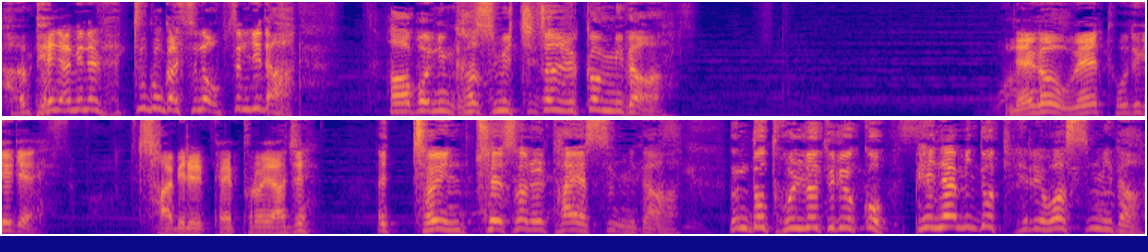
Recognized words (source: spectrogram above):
어, 베냐민을 두고 갈 수는 없습니다. 아버님 가슴이 찢어질 겁니다. 내가 왜 도둑에게 자비를 베풀어야 하지? 저흰 최선을 다했습니다. 은도 돌려드렸고 베냐민도 데려왔습니다.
